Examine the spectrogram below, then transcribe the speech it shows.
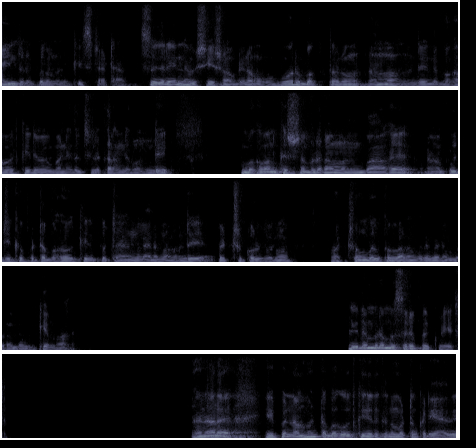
ஐந்து முப்பது மணிக்கு ஸ்டார்ட் ஆகும். ஸோ இதில் என்ன விசேஷம் அப்படின்னா ஒவ்வொரு பக்தரும் நம்ம வந்து இந்த பகவத்கீதை வைபவ நிகழ்ச்சியில் கலந்து கொண்டு பகவான் கிருஷ்ண பலராம் அன்பாக பூஜிக்கப்பட்ட பகவத்கீதை புத்தகங்களை நம்ம வந்து பெற்றுக்கொள்வதும் மற்றவங்களுக்கு வழங்குறது ரொம்ப ரொம்ப முக்கியமானது. இது ரொம்ப ரொம்ப சிறப்புக்குரியது. அதனால இப்ப நம்மகிட்ட பகவத்கீதை இருக்கிறது மட்டும் கிடையாது.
